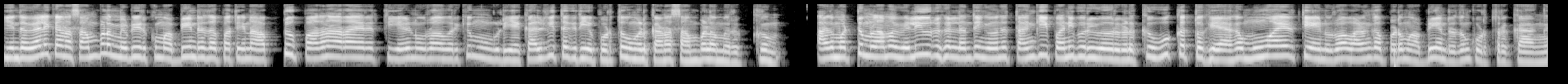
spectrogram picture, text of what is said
இந்த வேலைக்கான சம்பளம் எப்படி இருக்கும் அப்படின்றத பார்த்தீங்கன்னா அப் டு பதினாறாயிரத்தி எழுநூறுவா வரைக்கும் உங்களுடைய கல்வி தகுதியை பொறுத்து உங்களுக்கான சம்பளம் இருக்கும். அது மட்டும் இல்லாமல் வெளியூர்கள்லேருந்து இங்கே வந்து தங்கி பணிபுரிபவர்களுக்கு ஊக்கத்தொகையாக மூவாயிரத்தி ஐநூறுரூவா வழங்கப்படும் அப்படின்றதும் கொடுத்துருக்காங்க.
